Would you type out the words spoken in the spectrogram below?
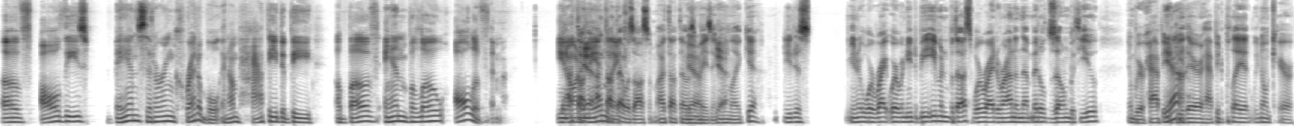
of all these bands that are incredible. And I'm happy to be above and below all of them. You Yeah, know I what thought, I mean? I thought Like- that was awesome. I thought that was Yeah. amazing. Yeah. I'm like, yeah, you just, you know, we're right where we need to be. Even with us, we're right around in that middle zone with you, and we're happy to be there, happy to play it. We don't care.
